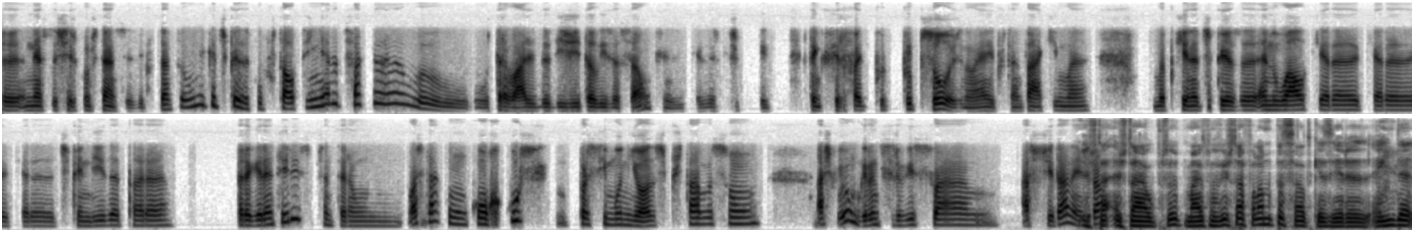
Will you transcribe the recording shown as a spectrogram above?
uh, nessas circunstâncias. E, portanto, a única despesa que o portal tinha era, de facto, o, o trabalho de digitalização, que, dizer, que, tem que ser feito por, por, pessoas, não é? E, portanto, há aqui uma, uma pequena despesa anual que era, que era, que era despendida para, para garantir isso. Portanto, era um, lá está, com, com recursos parcimoniosos, prestava-se um, acho que foi um grande serviço à, à sociedade em geral. Está, está, o professor, mais uma vez, está a falar no passado, quer dizer, ainda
